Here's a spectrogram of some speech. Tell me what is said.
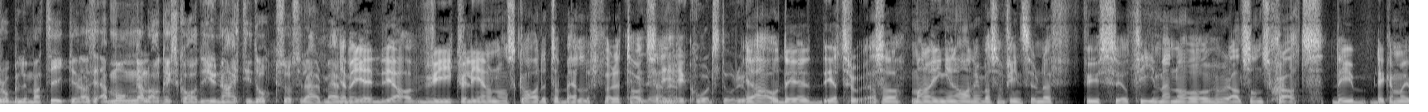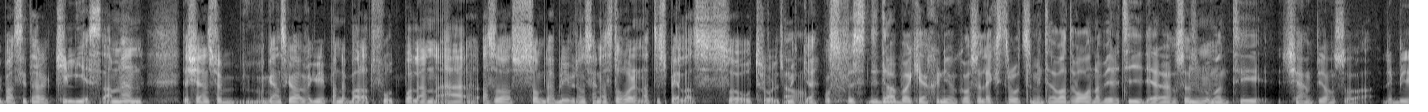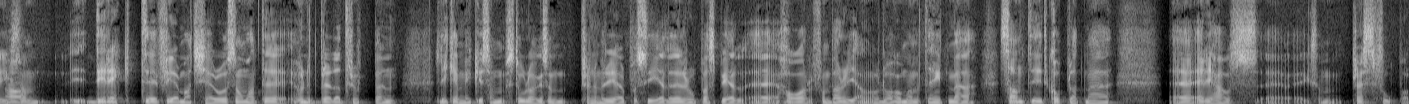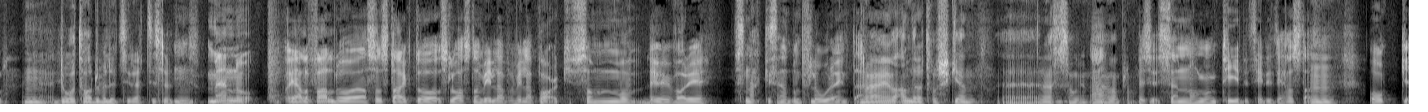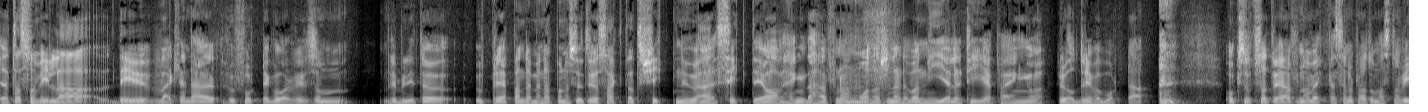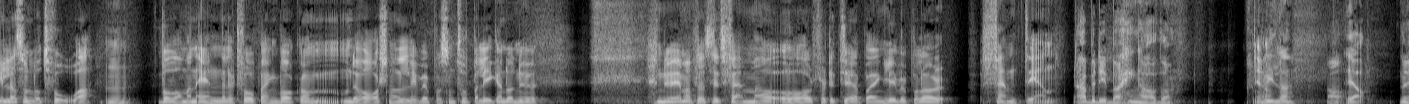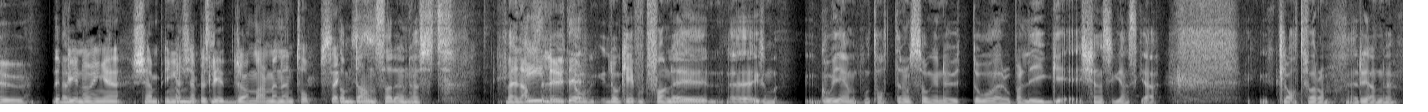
skadeproblematiken. Alltså, många lag är skadade, United också och sådär. Men, Ja, men ja, vi gick väl igenom någon skadetabell för ett tag Den sedan. är rekordstor. Ja. Ja, och det, jag tror, alltså, man har ingen aning vad som finns i de där fysio-teamen och hur allt sånt sköts. Det, är, ju- det kan man ju bara sitta här och killgissa. Men Mm. det känns för ganska övergripande bara att fotbollen är, alltså som det har blivit de senaste åren, att det spelas så otroligt mycket. Och det drabbar kanske Newcastle extra hårt som inte har varit vana vid det tidigare. Och sen så Mm. går man till Champions och det blir liksom direkt eh, fler matcher och så har man inte hunnit bredda truppen lika mycket som storlagen som prenumererar på CL eller Europaspel eh, har från början. Och då har man inte hängt med samtidigt kopplat med eh, Eddie House eh, liksom pressfotboll. Eh, Då tar det väl ut sig rätt till slut. Mm. Men i alla fall då, alltså starkt att slå Aston Villa på Villa Park. Som, det har ju varit snackisen att de förlorar inte. Nej, det var andra torsken eh, den här säsongen. Ja, precis, sen någon gång tidigt, tidigt i höstas. Mm. Och ett Aston Villa, det är ju verkligen det här hur fort det går. Vi som, det blir lite upprepande men att man har suttit och sagt att shit nu är City avhängda här för några Mm. månader sedan när det var 9 eller 10 poäng och Rodri var borta. och så satt vi här för några veckor sedan och pratade om Aston Villa som låg tvåa. Mm. Vad var man en eller två poäng bakom om det var Arsenal eller Liverpool som toppar ligan då. Nu, nu är man plötsligt femma och, och har 43 poäng. Liverpool har 51. Ja men det är bara att hänga av dem. Ja. Villa. Ja. Ja. Nu. Det blir nog inga, inga Champions League-drömmar men en topp 6. De dansade en höst. Men absolut, Inte- de, de kan ju fortfarande eh, liksom, gå jämnt mot Tottenham säsongen ut och Europa League känns ju ganska klart för dem redan nu.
